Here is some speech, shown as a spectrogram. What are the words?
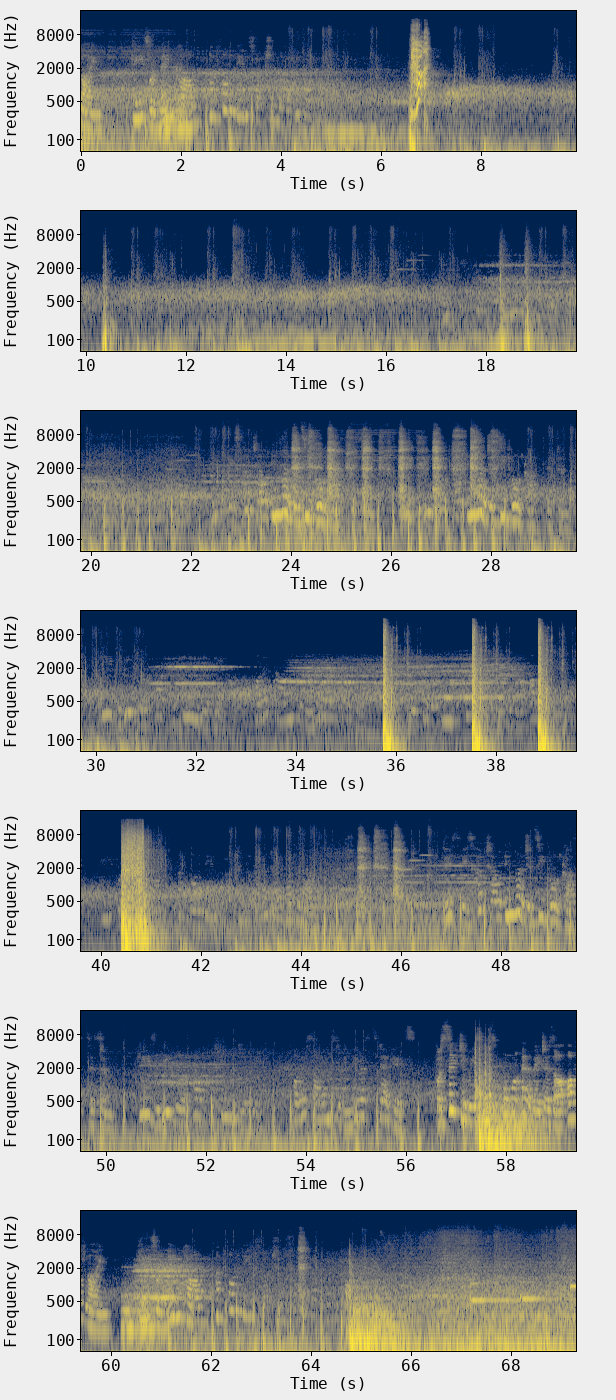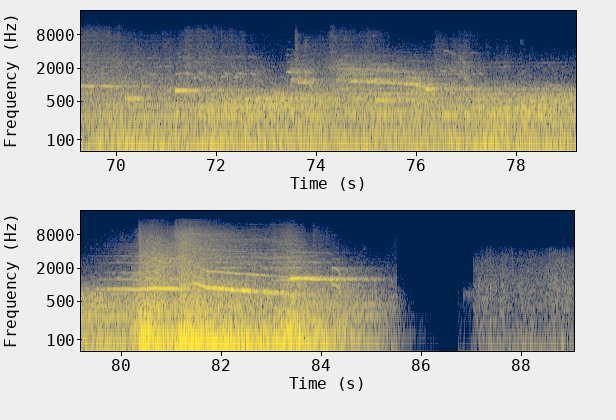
offline. Please remain calm and follow the instructions of the emergency broadcast system. Emergency broadcast system. Emergency broadcast system. Please leave your apartment immediately. Follow signs to the nearest staircase. For safety reasons, all elevators are offline. Please remain calm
